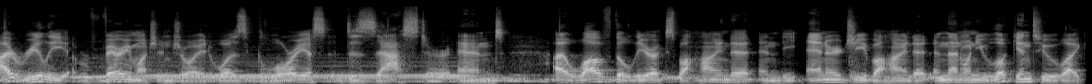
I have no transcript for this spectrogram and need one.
I really very much enjoyed was Glorious Disaster. And I love the lyrics behind it and the energy behind it. And then when you look into like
